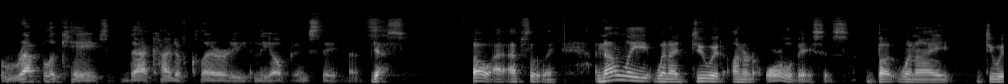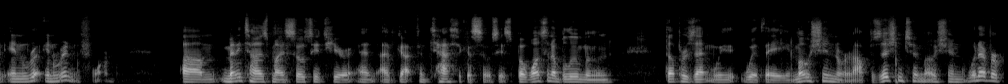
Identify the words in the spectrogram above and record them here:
replicate that kind of clarity in the opening statements? Yes. Oh, absolutely. Not only when I do it on an oral basis, but when I do it in, in written form. Um, many times my associates here, and I've got fantastic associates, but once in a blue moon, they'll present me with a motion or an opposition to a motion, whatever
